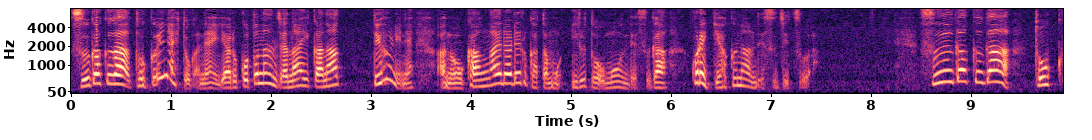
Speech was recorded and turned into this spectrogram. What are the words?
数学が得意な人がねやることなんじゃないかなっていうふうにねあの考えられる方もいると思うんですがこれ逆なんです実は。数学が得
